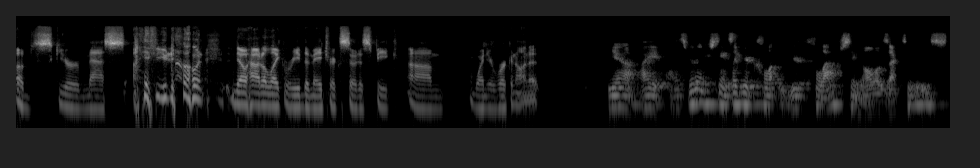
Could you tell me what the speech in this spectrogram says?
obscure mess if you don't know how to like read the matrix, so to speak, um, when you're working on it. Yeah, I it's really interesting. It's like you're you're collapsing all those activities.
